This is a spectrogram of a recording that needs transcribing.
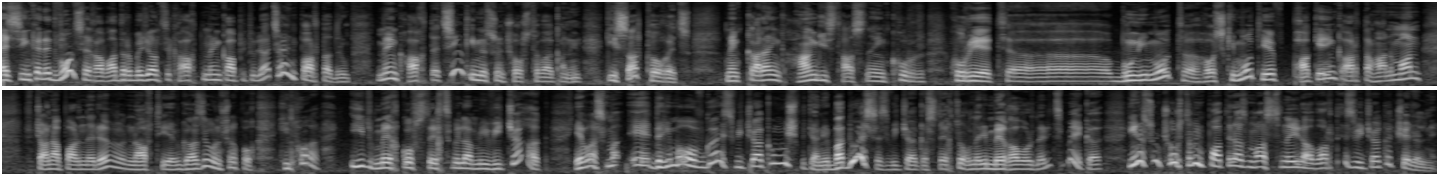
Այսինքն այդ ո՞նց եղավ ադրբեջանցիք հաղթում են կապիտուլյացիա են պարտադրում։ Մենք հաղթեցինք 94 թվականին, կիսատ թողեց։ Մենք կարայինք հանգիստ հասնեինք քուր քուրի այդ բունի մոտ, հոսքի մոտ եւ փակեինք արտահանման ճանապարհները նավթի եւ գազի որ նշող փող։ Հիմա իր մեղքով ստեղծվել է մի վիճակ եւ ասում է, «Է դե հիմա ով գա այս վիճակում ինչ պիտի անի»։ Բա դու ես այս վիճակը ստեղծողների մեղավորներից մեկը։ 94 թվին պատերազմ հասցնեիր ավարտես վիճակը չէր լինի։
